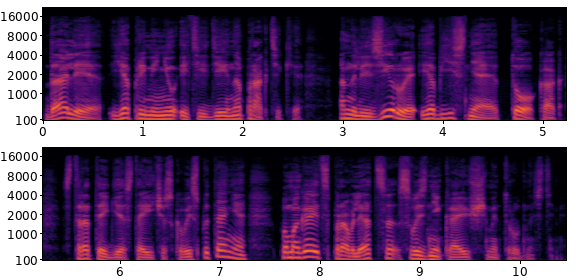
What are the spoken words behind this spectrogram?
Далее я применю эти идеи на практике, анализируя и объясняя то, как стратегия стоического испытания помогает справляться с возникающими трудностями.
